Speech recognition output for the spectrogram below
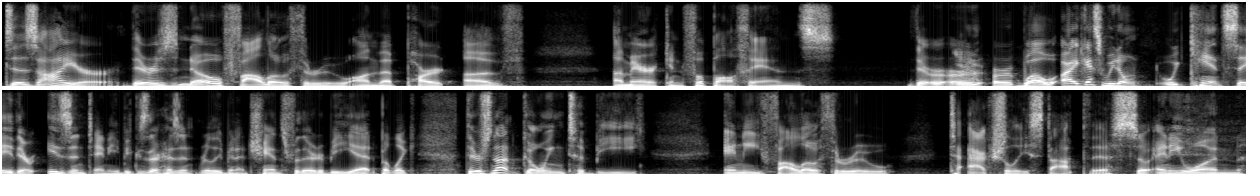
desire, there's no follow through on the part of American football fans there or, yeah. or, or, well, I guess we don't we can't say there isn't any because there hasn't really been a chance for there to be yet, but like there's not going to be any follow through to actually stop this. So anyone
